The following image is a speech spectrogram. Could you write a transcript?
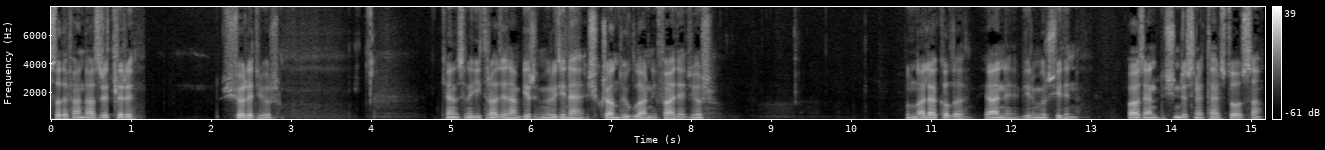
Esad Efendi Hazretleri şöyle diyor. Kendisine itiraz eden bir müridine şükran duygularını ifade ediyor. Bununla alakalı yani bir mürşidin bazen düşüncesine ters de olsa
